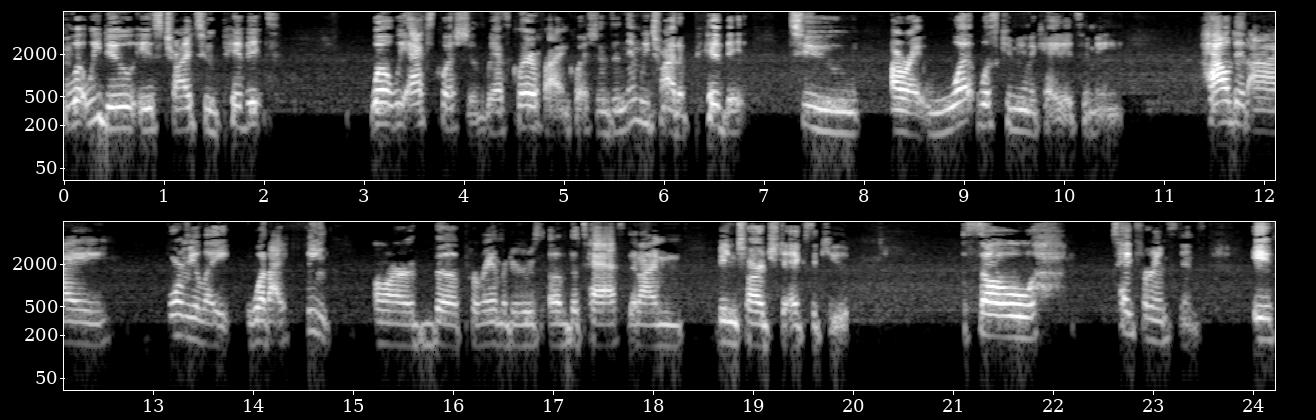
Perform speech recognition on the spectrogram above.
what we do is try to pivot well, we ask questions, we ask clarifying questions, and then we try to pivot to all right, what was communicated to me? How did I formulate what I think are the parameters of the task that I'm being charged to execute? So, take for instance, if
